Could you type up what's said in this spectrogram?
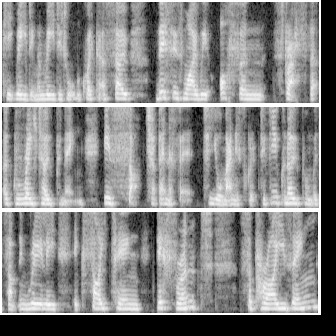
keep reading and read it all the quicker. So this is why we often stress that a great opening is such a benefit to your manuscript. If you can open with something really exciting, different, surprising,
